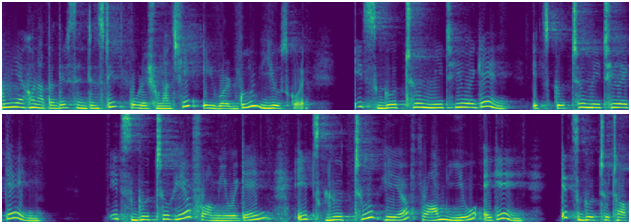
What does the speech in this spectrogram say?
আমি এখন আপনাদের সেন্টেন্সটি পড়ে শোনাচ্ছি, এই ওয়ার্ডগুলো ইউজ করে। It's good to meet you again it's good to meet you again it's good to hear from you again it's good to hear from you again it's good to talk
